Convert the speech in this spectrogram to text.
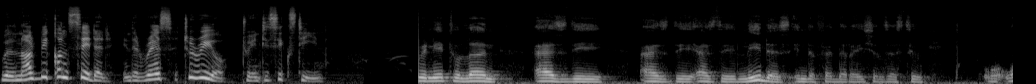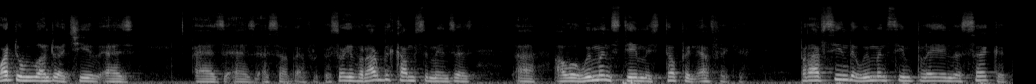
will not be considered in the race to Rio 2016. We need to learn as the, as the, as the leaders in the federations as to what do we want to achieve as, as, as, as South Africa. So if rugby comes to me and says, uh, our women's team is top in Africa, but I've seen the women's team play in the circuit.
